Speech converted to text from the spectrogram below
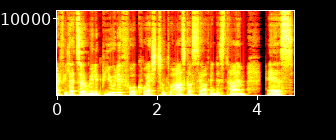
I feel that's a really beautiful question to ask ourselves in this time as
